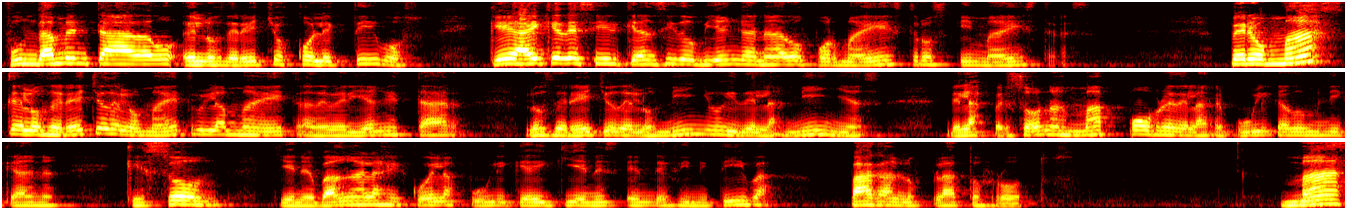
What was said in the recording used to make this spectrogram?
fundamentado en los derechos colectivos, que hay que decir que han sido bien ganados por maestros y maestras. Pero más que los derechos de los maestros y las maestras deberían estar los derechos de los niños y de las niñas, de las personas más pobres de la República Dominicana, que son quienes van a las escuelas públicas y quienes en definitiva pagan los platos rotos. Más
